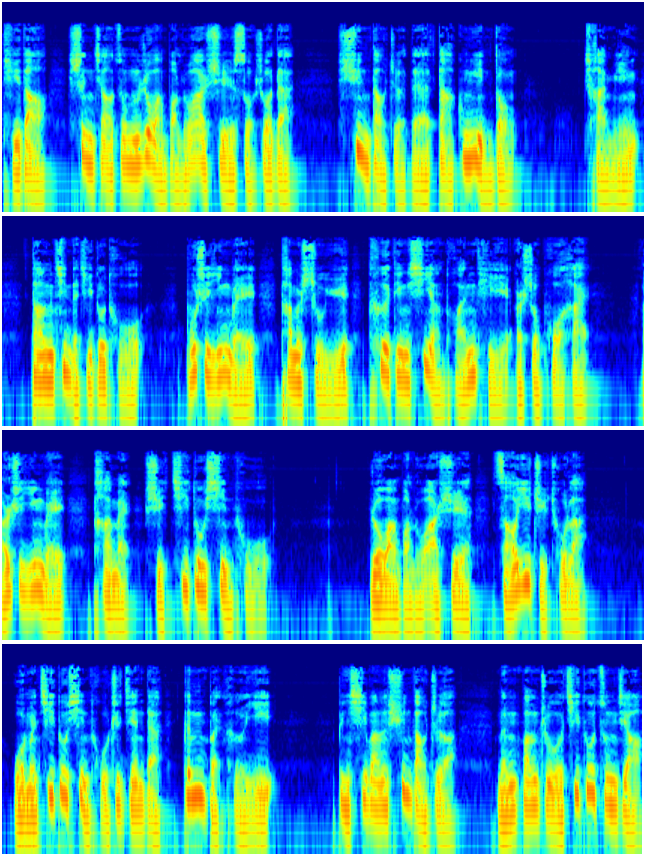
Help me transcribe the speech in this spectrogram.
提到圣教宗若望保罗二世所说的殉道者的大公运动，阐明当今的基督徒不是因为他们属于特定信仰团体而受迫害，而是因为他们是基督信徒。若望保罗二世早已指出了我们基督信徒之间的根本合一，并希望殉道者能帮助基督宗教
